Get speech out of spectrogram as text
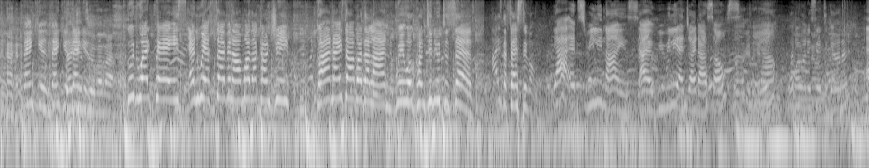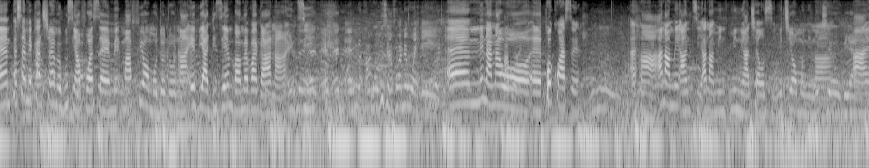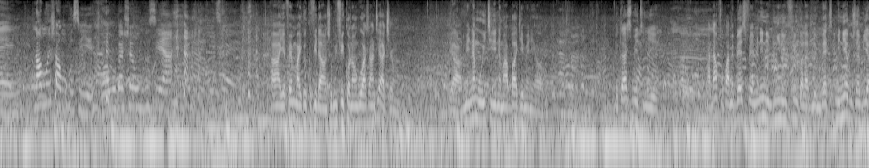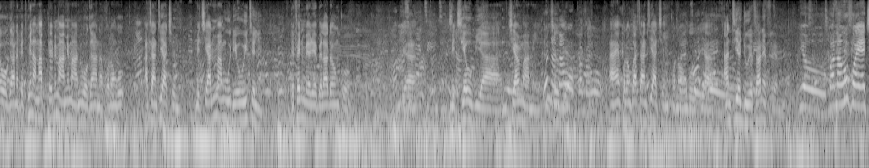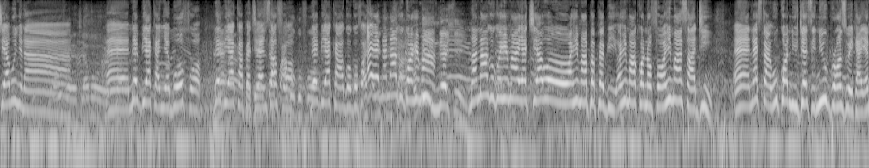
Thank you. Thank you. Thank Thank, you you. too, Mama. Good work pays, and we are serving our mother country. Ghana is our motherland. We will continue to serve. How's the festival? Yeah, it's really nice. I, we really enjoyed ourselves. Yeah. What do you want to say to Ghana? Um, pɛsɛ meka kyerɛ m'abusuafoɔ sɛ me- mafe ɔmo dodo na ebia december mɛba ghana nti um, me nana wɔ uh, poko ase Aha, ana me aunty ana me me nua chelsea mekyia ɔmo nyinaa Aye. na ɔmo nhwɛ ɔmo ho so yie Ah, yɛfrɛ me michael kofi down so mefiri kɔnɔngo asante akyɛm yeah, me nam italy na maba germany hɔ me classmate nie madam fopa me best friend me ne nyini firi nkɔla bilem but me ne abusua bia wɔ ghana but me nana pɛ me maame maame wɔ ghana kɔlɔngo asante akyem mekyia no me maame wɔ deɛ ɔwɔ italy. Yɛfɛ no mɛrɛ bɛla dɔnkɔ mekyia wo biaa mekyia me maame mekyia wo biaa kɔlɔngo asante akyem kɔlɔngo ya. Ante adwo yɛfra no ɛfrɛ no yo kɔnɔ ho fɔ yɛkyia mu nyinaa eh, ne bia ka nyɛboofoɔ ne bia ka pɛkyerɛnsafoɔ ne bia ka agogofoɔ ɛyɛ eh, nana agogo hema nana agogo hema yɛkyia wo ɔhema papa bi ɔhema akɔnɔfoɔ ɔhema eh, next time wokɔ new jersey new brunswick a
